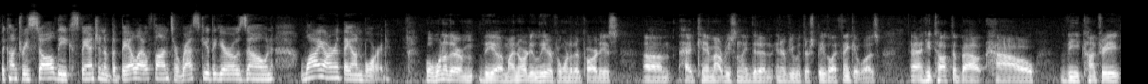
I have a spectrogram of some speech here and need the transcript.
The country stalled the expansion of the bailout fund to rescue the eurozone. Why aren't they on board? Well, one of their the uh, minority leader for one of their parties um, had came out recently, did an interview with Der Spiegel, I think it was, and he talked about how the country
